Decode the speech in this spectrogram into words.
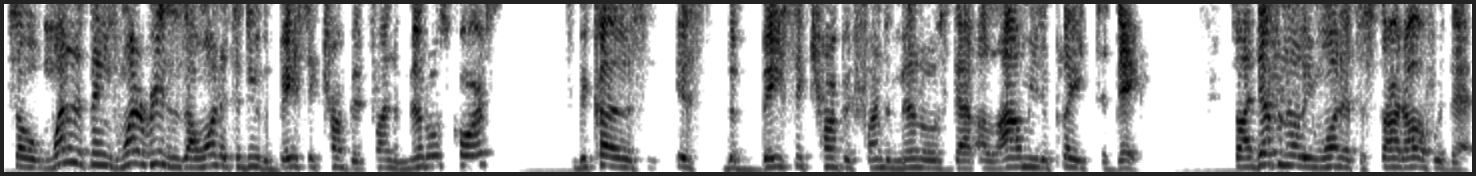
So, one of the things, one of the reasons I wanted to do the basic trumpet fundamentals course is because it's the basic trumpet fundamentals that allow me to play today. So I definitely wanted to start off with that.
